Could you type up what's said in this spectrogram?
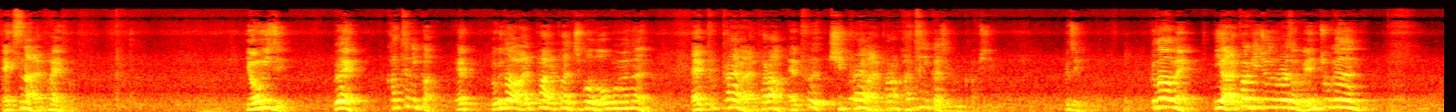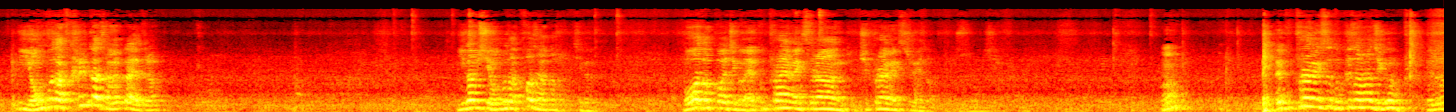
x는 알파에서 0이지. 왜? 같으니까. F, 여기다가 알파 알파 집어 넣어 보면은 f 프라임 알파랑 f g 프라임 알파랑 같으니까 지금 그 값이. 그지? 그 다음에 이 알파 기준으로 해서 왼쪽에는 이 0보다 클까 작을까 얘들아? 이 값이 0보다 커 작아 지금. 뭐가 더 커 지금 f 프라임 x랑 g 프라임 x 중에서? 어? f 프라임 더 크잖아 지금 얘들아.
